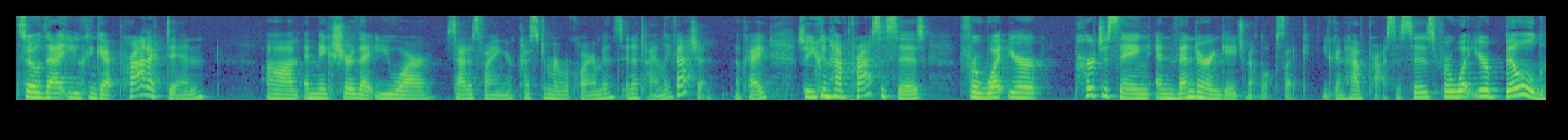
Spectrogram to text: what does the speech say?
so that you can get product in um, and make sure that you are satisfying your customer requirements in a timely fashion. Okay, so you can have processes for what your purchasing and vendor engagement looks like. You can have processes for what your build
